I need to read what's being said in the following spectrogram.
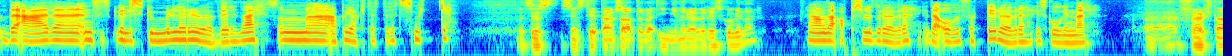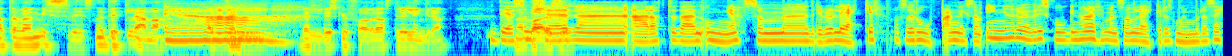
Det er eh, en veldig skummel røver der som eh, er på jakt etter et smykke. Jeg syns, syns tittelen sa at det var ingen røvere i skogen der. Ja, men det er absolutt røvere. Det er over 40 røvere i skogen der. Jeg følte at det var en misvisende tittel, jeg nå. Jeg Ja. er veldig, veldig skuffa over Astrid Lindgren. Det som skjer, eh, er at det er en unge som eh, driver og leker, og så roper han liksom 'ingen røver i skogen her', mens han leker hos mormora si.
